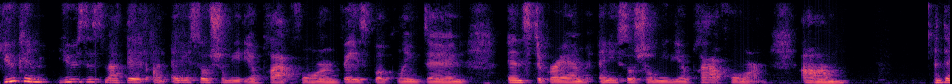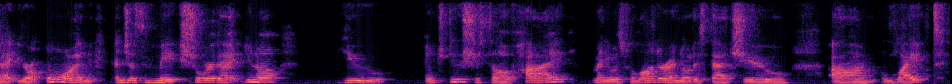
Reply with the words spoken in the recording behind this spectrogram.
you can use this method on any social media platform Facebook, LinkedIn, Instagram, any social media platform um, that you're on, and just make sure that, you know, you introduce yourself. Hi, my name is Rolanda. I noticed that you um, liked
